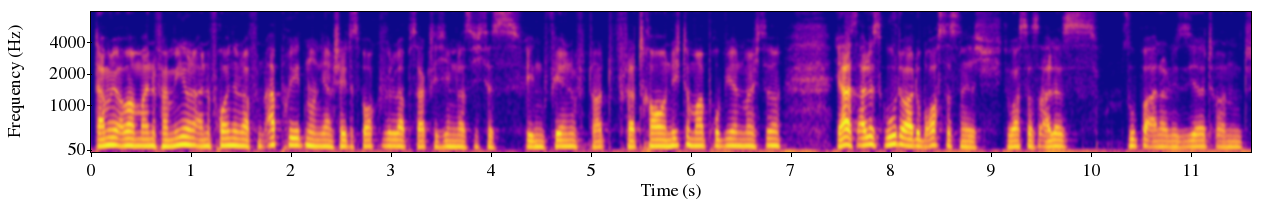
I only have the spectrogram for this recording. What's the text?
Da mir aber meine Familie und eine Freundin davon abreden und ich ein schlechtes Bauchgefühl habe, sagte ich ihm, dass ich das wegen fehlendem Vertrauen nicht nochmal probieren möchte. Ja, ist alles gut, aber du brauchst das nicht. Du hast das alles super analysiert und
